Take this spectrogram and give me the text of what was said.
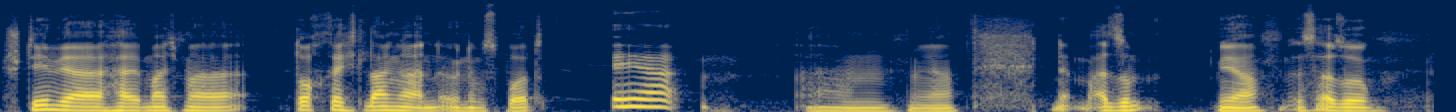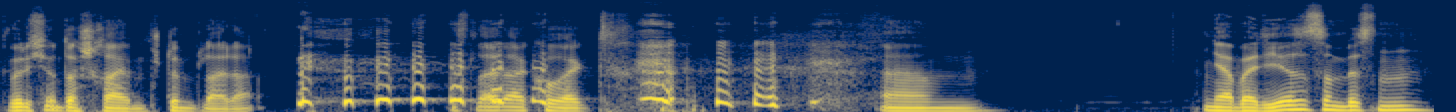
stehen wir halt manchmal doch recht lange an irgendeinem Spot. Ja, Ähm, ja. Ne, Also, ja, ist also, würde ich unterschreiben. Stimmt leider. ist leider korrekt. ähm, ja, bei dir ist es so ein bisschen,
